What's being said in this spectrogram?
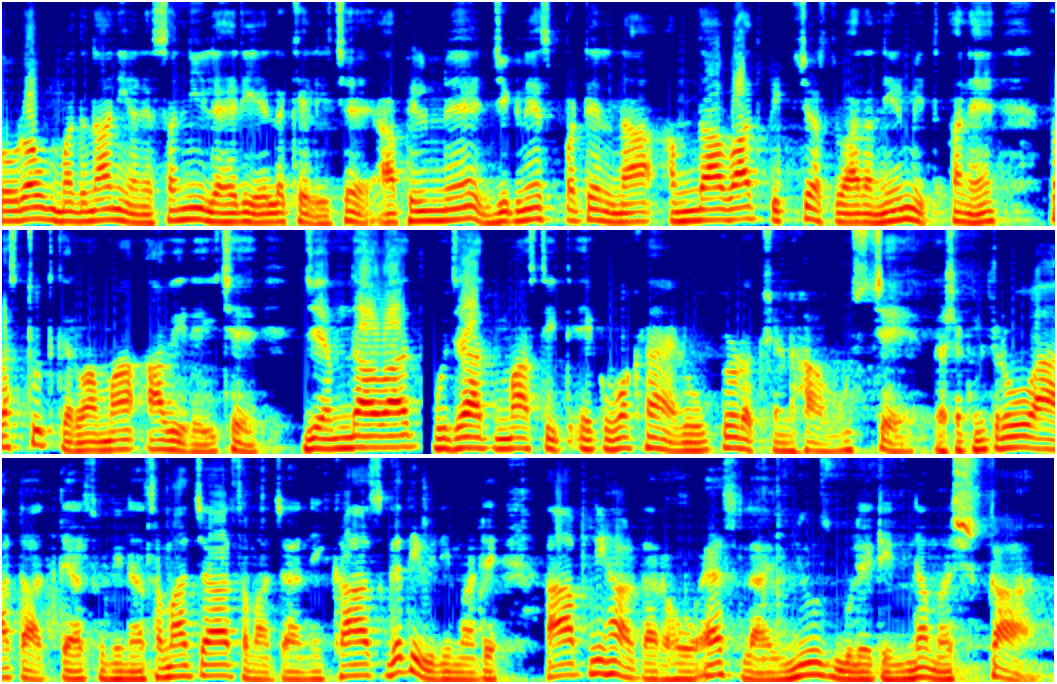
ગૌરવ મદનાની અને સન્ની લહેરીએ લખેલી છે, આ ફિલ્મને જિગ્નેશ પટેલના અમદાવાદ પિક્ચર્સ દ્વારા નિર્મિત અને પ્રસ્તુત કરવામાં આવી રહી છે, જે અમદાવાદ, ગુજરાતમાં સ્થિત એક વખણાયેલું પ્રોડક્શન હાઉસ છે. દર્શક મિત્રો, આ હતા અત્યાર સુધીના સમાચાર. સમાચારની ખાસ ગતિવિધિ માટે આપ નિહાળતા રહો એસ લાઈવ ન્યૂઝ બુલેટિન નમસ્કાર.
